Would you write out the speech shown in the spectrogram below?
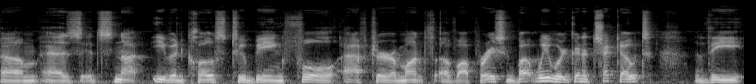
um, as it's not even close to being full after a month of operation. But we were going to check out the,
